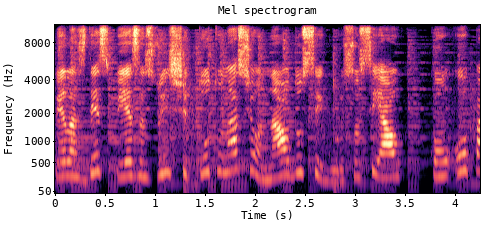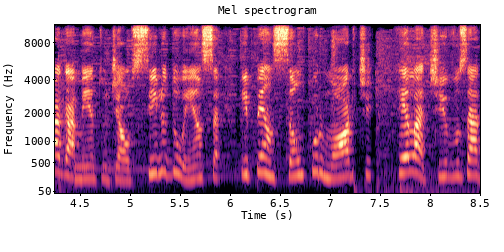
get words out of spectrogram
pelas despesas do Instituto Nacional do Seguro Social com o pagamento de auxílio-doença e pensão por morte relativos a,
